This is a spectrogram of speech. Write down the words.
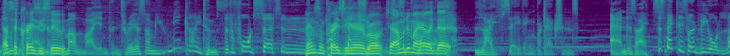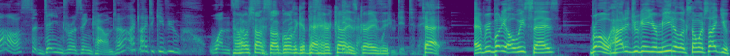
That's a crazy suit. Among my inventory are some unique items that afford certain And some crazy hair, bro. Chat, I'm gonna do my hair like that. life-saving protections. And as I suspect this won't be your last dangerous encounter, I'd like to give you one. How much on Sub Gold to get that haircut is crazy. Chat, everybody always says, bro, how did you get your me to look so much like you?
